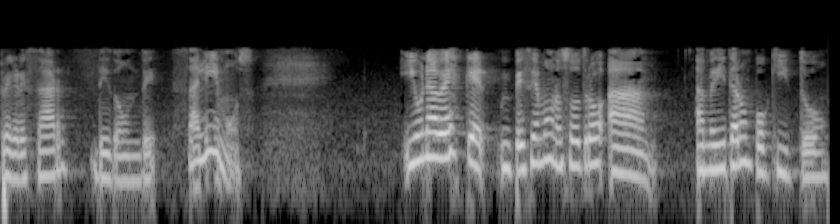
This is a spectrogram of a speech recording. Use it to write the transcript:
regresar de donde salimos. Y una vez que empecemos nosotros a, a meditar un poquito,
